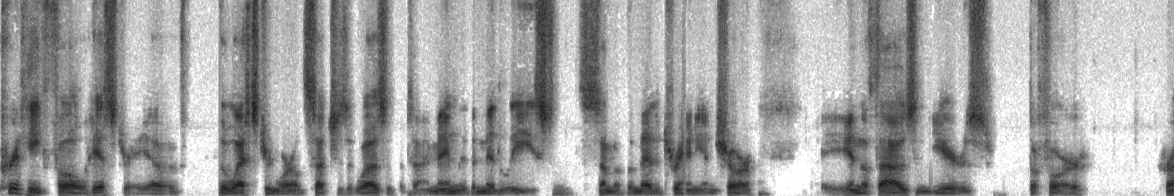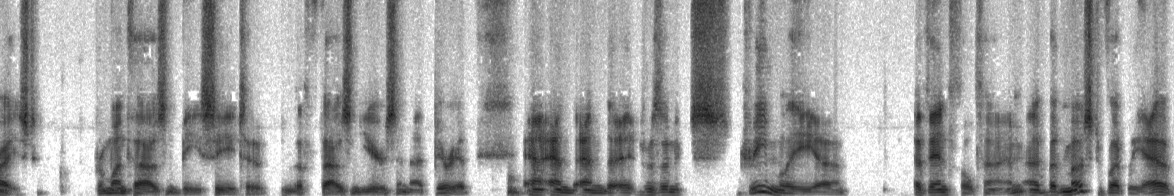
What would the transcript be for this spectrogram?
pretty full history of the Western world, such as it was at the time, mainly the Middle East and some of the Mediterranean shore, in the thousand years before Christ, from 1000 BC to the thousand years in that period. And, and, and it was an extremely uh, eventful time. Uh, but most of what we have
